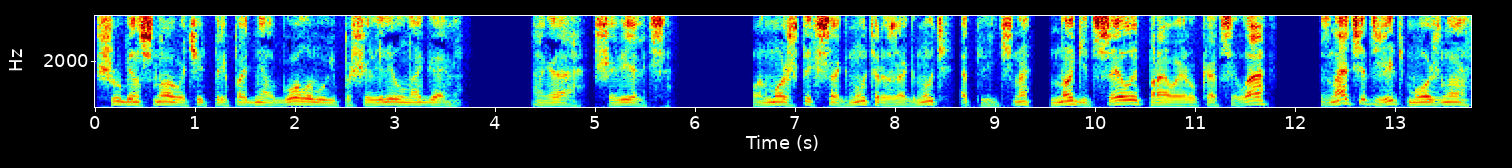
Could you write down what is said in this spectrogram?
Шубин снова чуть приподнял голову и пошевелил ногами. Ага, шевелится. Он может их согнуть, разогнуть. Отлично. Ноги целы, правая рука цела. Значит, жить можно.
